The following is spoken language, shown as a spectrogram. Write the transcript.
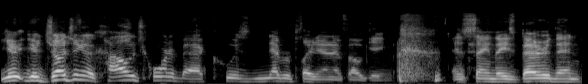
You're you're judging a college quarterback who has never played an NFL game and saying that he's better than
